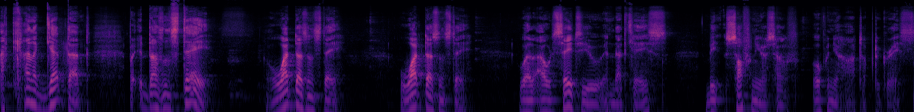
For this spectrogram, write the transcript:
I kind of get that, but it doesn't stay. What doesn't stay? What doesn't stay? Well, I would say to you in that case, be soften yourself, open your heart up to grace.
